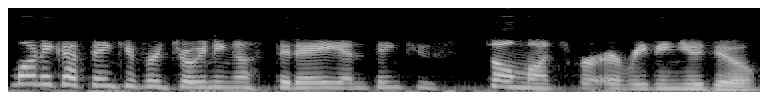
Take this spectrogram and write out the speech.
Monica, thank you for joining us today and thank you so much for everything you do.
